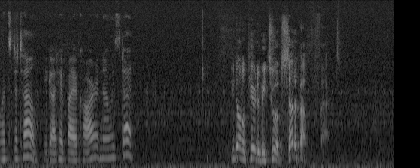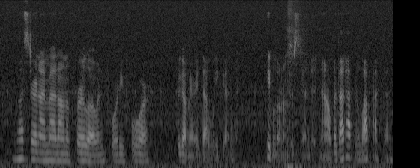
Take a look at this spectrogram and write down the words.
What's to tell? He got hit by a car and now he's dead. You don't appear to be too upset about the fact. Lester and I met on a furlough in 44. We got married that weekend. People don't understand it now, but that happened a lot back then.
